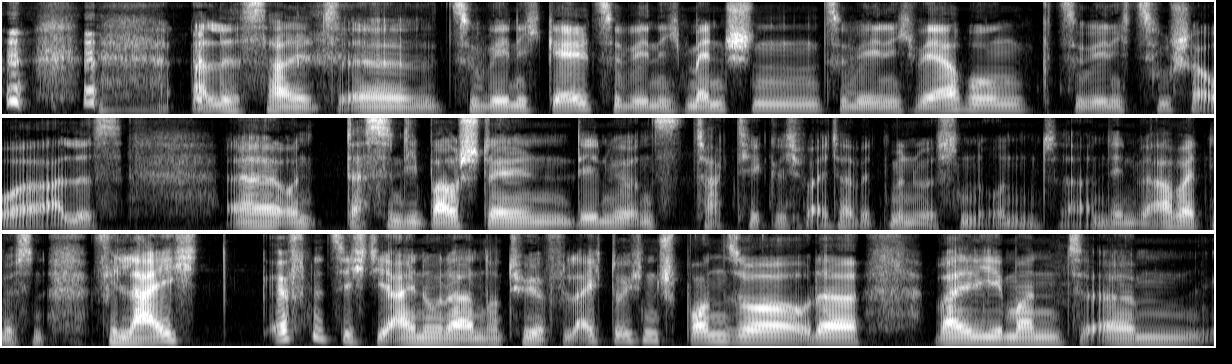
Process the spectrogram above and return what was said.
Alles halt. Äh, zu wenig Geld, zu wenig Menschen, zu wenig Werbung, zu wenig Zuschauer, alles. Äh, und das sind die Baustellen, denen wir uns tagtäglich weiter widmen müssen und äh, an denen wir arbeiten müssen. Vielleicht öffnet sich die eine oder andere Tür, vielleicht durch einen Sponsor oder weil jemand ähm,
